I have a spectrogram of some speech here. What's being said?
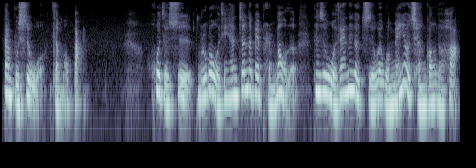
但不是我怎么办？或者是如果我今天真的被 promote 了。但是我在那个职位我没有成功的话，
